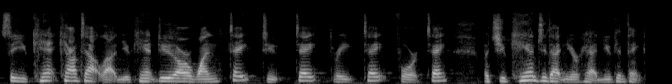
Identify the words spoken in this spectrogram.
So you can't count out loud. You can't do our one take, two take, three take, four take, but you can do that in your head. You can think,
